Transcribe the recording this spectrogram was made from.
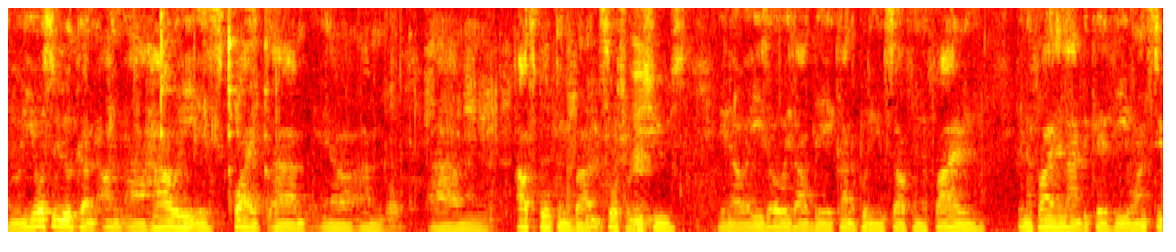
And when you also look on, on uh, how he is quite, um, you know, um, um, outspoken about mm. social mm. issues, you know, he's always out there kind of putting himself in the firing, in the firing line because he wants to,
